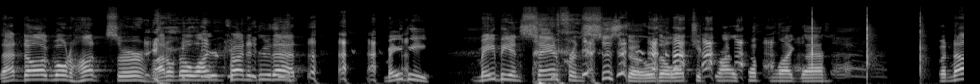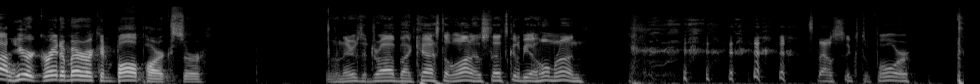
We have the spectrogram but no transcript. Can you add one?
that dog won't hunt, sir. I don't know why you're trying to do that. Maybe, maybe in San Francisco they'll let you try something like that, but not here at Great American Ballpark, sir." And there's a drive by Castellanos. That's going to be a home run. it's now six to four. that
